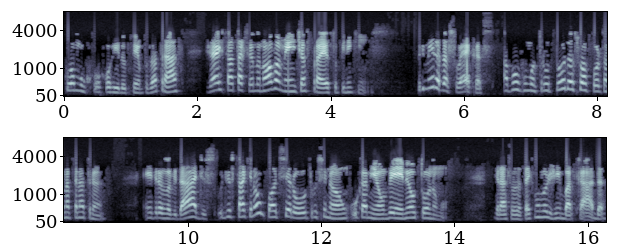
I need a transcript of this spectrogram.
como ocorrido tempos atrás, já está atacando novamente as praias tupiniquins. Primeira das suecas, a Volvo mostrou toda a sua força na Penatran. Entre as novidades, o destaque não pode ser outro senão o caminhão VM autônomo. Graças à tecnologia embarcada,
